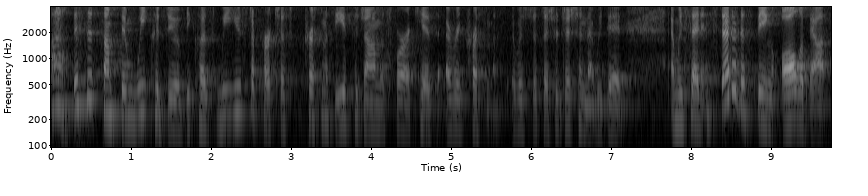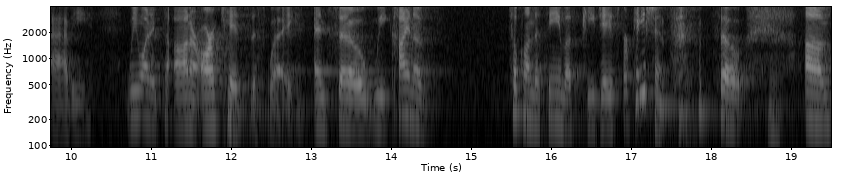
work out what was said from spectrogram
oh, this is something we could do because we used to purchase Christmas Eve pajamas for our kids every Christmas. It was just a tradition that we did. And we said, instead of this being all about Abby, we wanted to honor our kids this way. And so we kind of took on the theme of PJs for patients. so um,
